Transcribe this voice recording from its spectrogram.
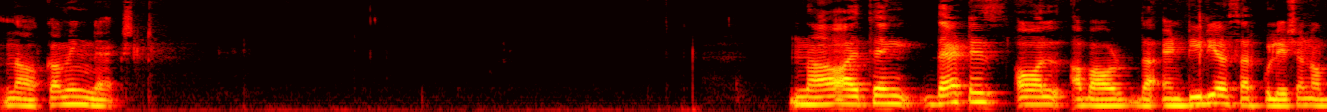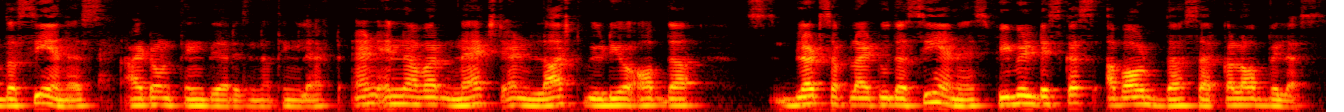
now coming next Now I think that is all about the anterior circulation of the CNS. I don't think there is nothing left. And in our next and last video of the blood supply to the CNS, we will discuss about the circle of Willis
